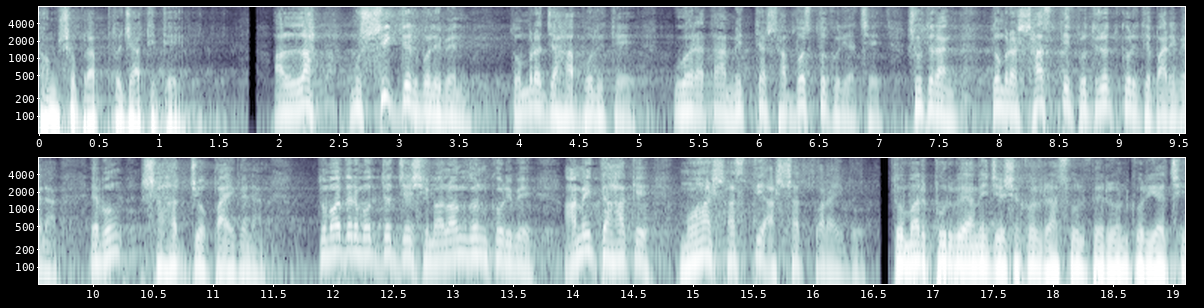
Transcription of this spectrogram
ধ্বংসপ্রাপ্ত জাতিতে। আল্লাহ মুশ্রিকদের বলিবেন, তোমরা যাহা বলিতে উহারা তাহা মিথ্যা সাব্যস্ত করিয়াছে। সুতরাং তোমরা শাস্তি প্রতিরোধ করিতে পারিবে না এবং সাহায্য পাইবে না। তোমাদের মধ্যে যে সীমালঙ্ঘন করিবে, আমি তাহাকে মহাশাস্তি আস্বাদ করাইব। তোমার পূর্বে আমি যে সকল রাসূল প্রেরণ করিয়াছি,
